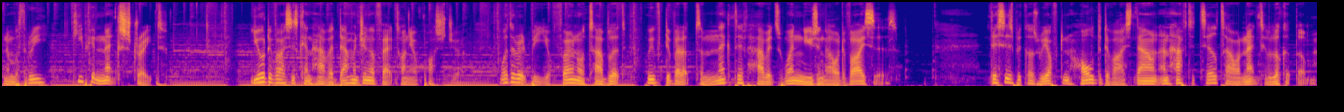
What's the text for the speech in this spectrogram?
Number 3. Keep your neck straight. Your devices can have a damaging effect on your posture. Whether it be your phone or tablet, we've developed some negative habits when using our devices. This is because we often hold the device down and have to tilt our neck to look at them,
